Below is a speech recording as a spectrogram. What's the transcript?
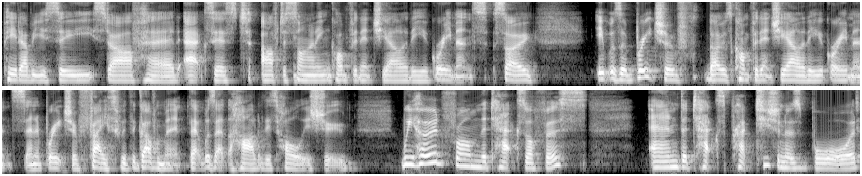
PwC staff had accessed after signing confidentiality agreements. So it was a breach of those confidentiality agreements and a breach of faith with the government that was at the heart of this whole issue. We heard from the tax office and the Tax Practitioners Board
